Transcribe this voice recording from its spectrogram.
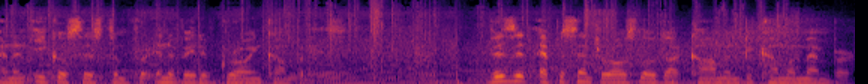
and an ecosystem for innovative growing companies. Visit epicenteroslo.com and become a member.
